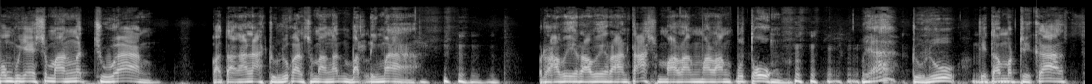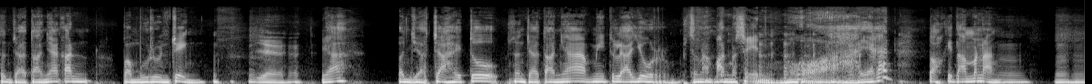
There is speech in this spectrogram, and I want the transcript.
mempunyai semangat juang katakanlah dulu kan semangat 45 rawe-rawe rantas malang-malang putung. Ya dulu kita merdeka senjatanya kan bambu runcing. Iya. ya penjajah itu senjatanya mitulayur senapan mesin. Wah ya kan? Toh kita menang. Mhm.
